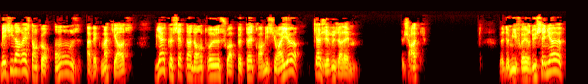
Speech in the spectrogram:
mais il en reste encore onze avec Matthias, bien que certains d'entre eux soient peut-être en mission ailleurs qu'à Jérusalem. Jacques, le demi-frère du Seigneur,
